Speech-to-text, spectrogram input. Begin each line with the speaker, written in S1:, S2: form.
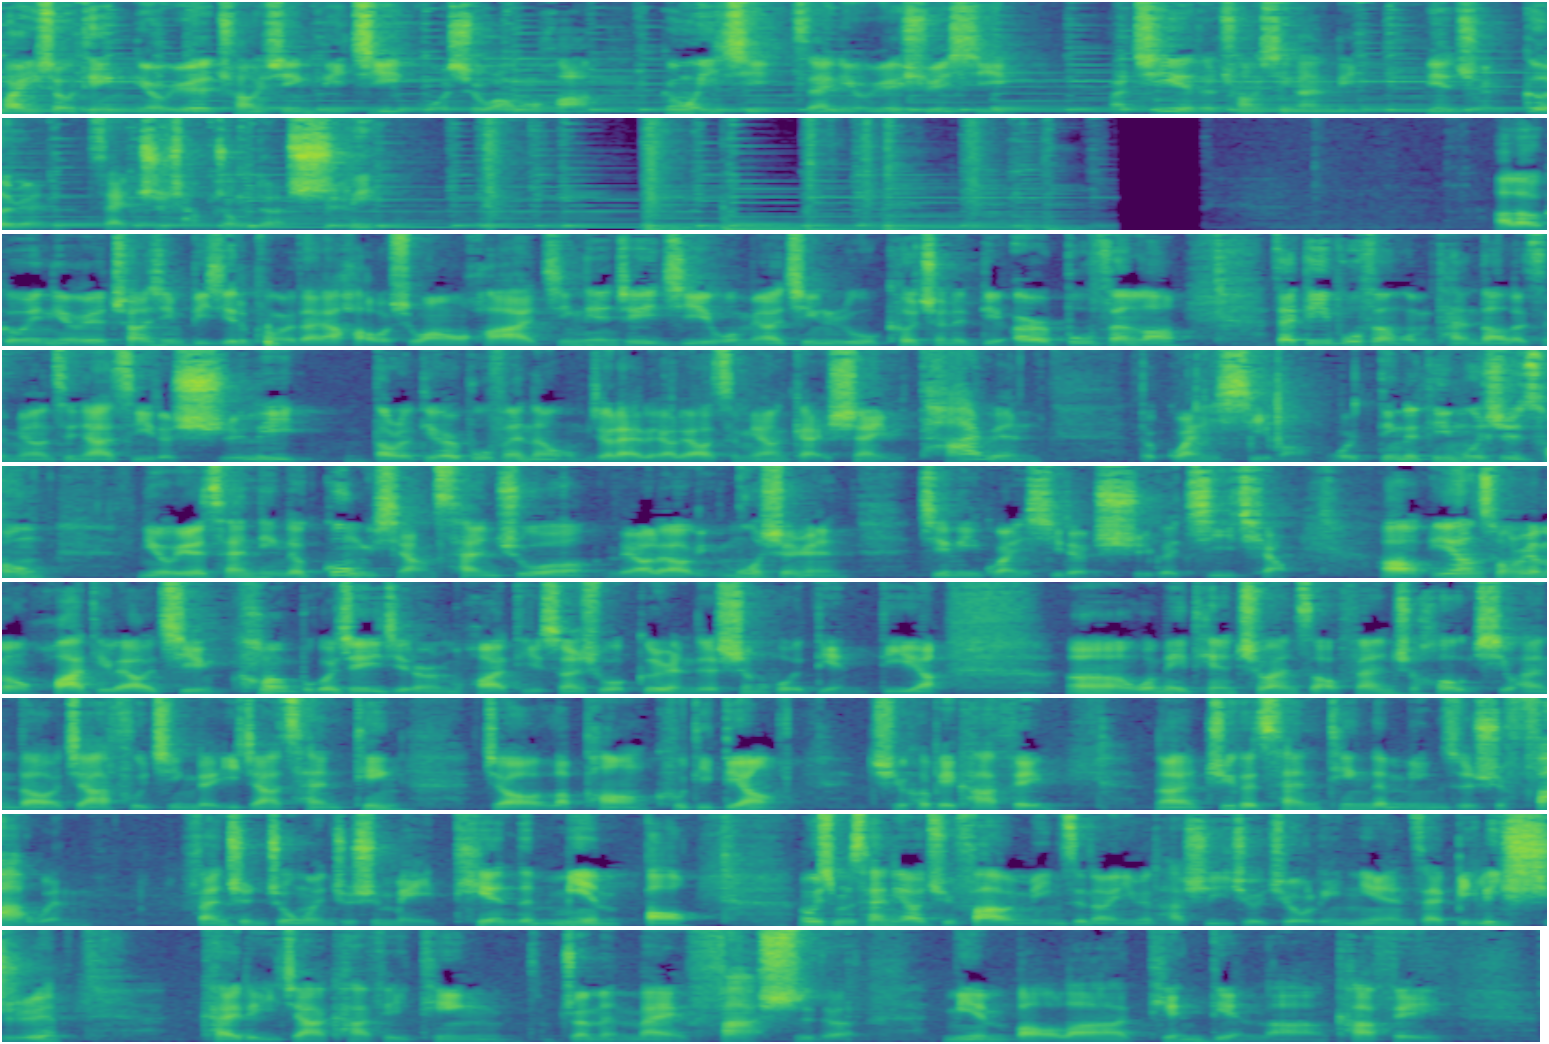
S1: 欢迎收听纽约创新笔记，我是王文华，跟我一起在纽约学习，把企业的创新案例变成个人在职场中的实力。Hello，各位纽约创新笔记的朋友，大家好，我是王文华。今天这一集我们要进入课程的第二部分喽。在第一部分，我们谈到了怎么样增加自己的实力。到了第二部分呢，我们就来聊聊怎么样改善与他人的关系吧。我定的题目是从纽约餐厅的共享餐桌聊聊与陌生人建立关系的十个技巧。好，一样从热门话题聊起。不过这一集的热门话题算是我个人的生活点滴啊。呃，我每天吃完早饭之后，喜欢到家附近的一家餐厅，叫 La Pain Quotidien。去喝杯咖啡。那这个餐厅的名字是法文，翻成中文就是每天的面包。为什么餐厅要取法文名字呢？因为它是一九九零年在比利时开的一家咖啡厅，专门卖法式的面包啦、甜点啦、咖啡。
